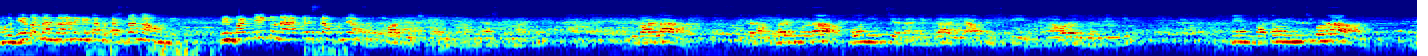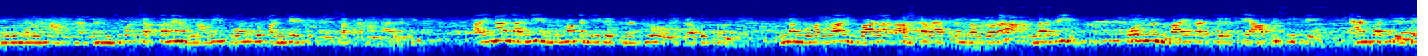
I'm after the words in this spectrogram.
మాకు జీతం పెంచాలని మీకు అంత కష్టంగా ఉంది. మేము పని చేయకుండా ఆపేస్తే అప్పుడు చేస్తాం ఇవాళ ఇక్కడ అందరం కూడా ఫోన్లు ఇచ్చేదానిగా ఈ ఆఫీస్కి రావడం జరిగింది. మేము గతం నుంచి కూడా మూడు నెలల నాలుగు నెలల నుంచి కూడా చెప్తానే ఉన్నాము. ఈ ఫోన్లు పనిచేయటం లేదు సక్రమంగానని అయినా కానీ నిమ్మక నీరెత్తినట్లు ఈ ప్రభుత్వం ఉన్నందువల్ల ఇవాళ రాష్ట్ర వ్యాప్తంగా కూడా అందరివి ఫోన్లను బాయ్కట్ చేసి ఆఫీసులకి హ్యాండ్ వర్క్ చేసే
